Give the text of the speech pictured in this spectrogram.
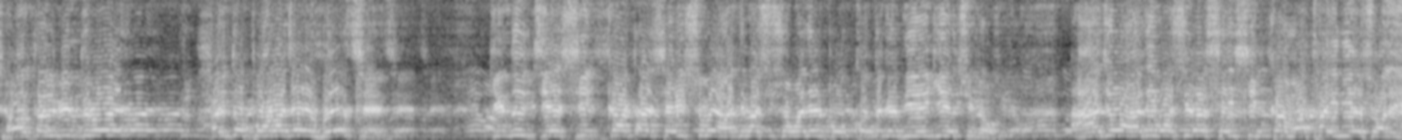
সাঁওতাল বিদ্রোহে হয়তো পরাজয় হয়েছে, কিন্তু যে শিক্ষাটা সেই সময় আদিবাসী সমাজের পক্ষ থেকে দিয়ে গিয়েছিল, আজও আদিবাসীরা সেই শিক্ষা মাথায় নিয়ে চলে।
